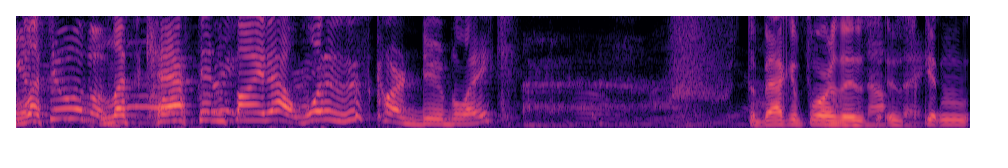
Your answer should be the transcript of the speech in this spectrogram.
Let's two of 'em. let's oh, cast it and find out. What does this card do, Blake? Oh, the back and forth is is Nothing. getting.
